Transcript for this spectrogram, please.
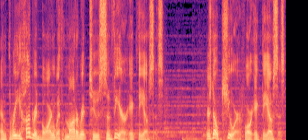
and 300 born with moderate to severe ichthyosis. There's no cure for ichthyosis,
